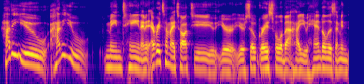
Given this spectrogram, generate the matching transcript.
How do you how do you maintain i mean every time i talk to you you're you're so graceful about how you handle this i mean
